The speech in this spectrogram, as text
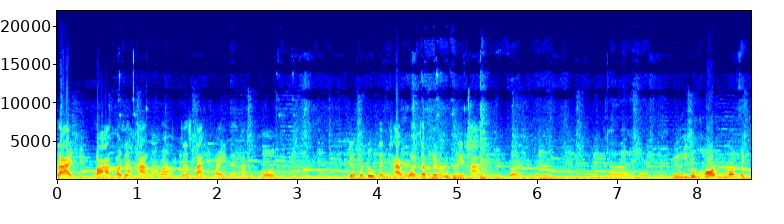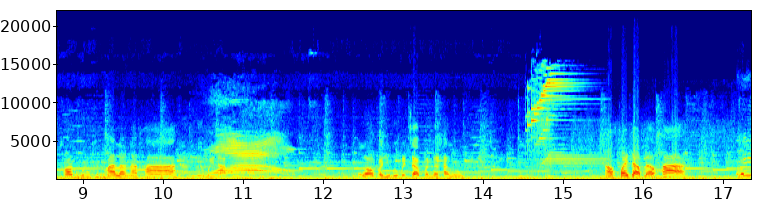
ซ้ายพลิกขวาก่อนนะคะก่อนที่จะใส่ไปนะคะ ทุกคน เดี๋ยวมาดูกันค่ะว่าจะเป็นวุ้นไหมคะเป็นก้อนขึ้นมาเลยก็เนี่ยนี่ทุกคนเริ่มเป็นก้อนวุ้นขึ้นมาแล้วนะคะยังไม่ดับนะคะเดี๋ยวรอก่อนอย่าเพิ่งไปจับมันนะคะลูกเอาไฟดับแล้วค่ะเฮ้ย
